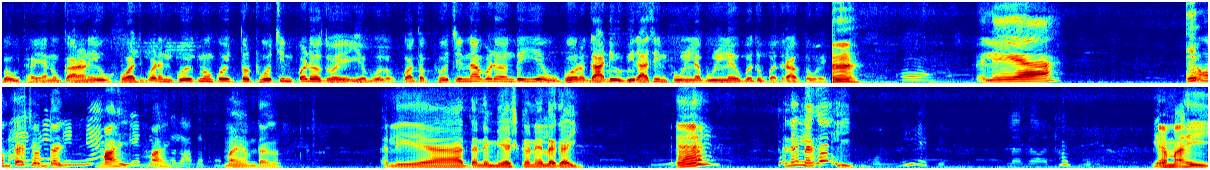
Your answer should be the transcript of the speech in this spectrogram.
બહુ થાય. એનું કારણ એવું હોજ પડે ને કોઈકનો કોઈક તો ઠોચીને પડ્યો જ હોય એ બોલો. કાં તો ઠોચીને ના પડ્યો ને તો એ ઊભો ગાડી ઊભી રાખીને ફૂલ ને બૂલ ને એવું બધું પથરાવતો હોય. એટલે એ ઓમતા ચોમતા માહી માહી માહી ઓમતા એટલે આ તને મેશ કને લગાઈ? હે? કને લગાઈ? એ માહી?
